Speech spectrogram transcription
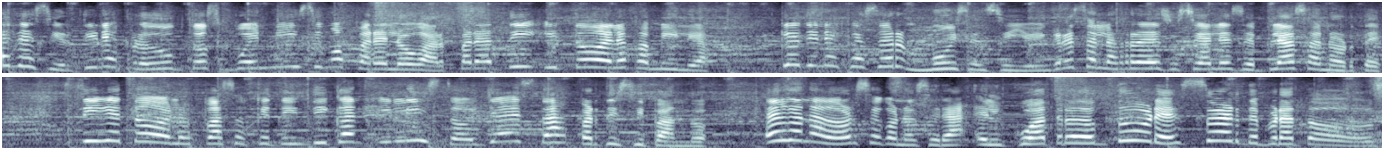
Es decir, tienes productos buenísimos para el hogar, para ti y toda la familia. ¿Qué tienes que hacer? Muy sencillo. Ingresa a las redes sociales de Plaza Norte. Sigue todos los pasos que te indican y listo, ya estás participando. El ganador se conocerá el 4 de octubre. Suerte para todos.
